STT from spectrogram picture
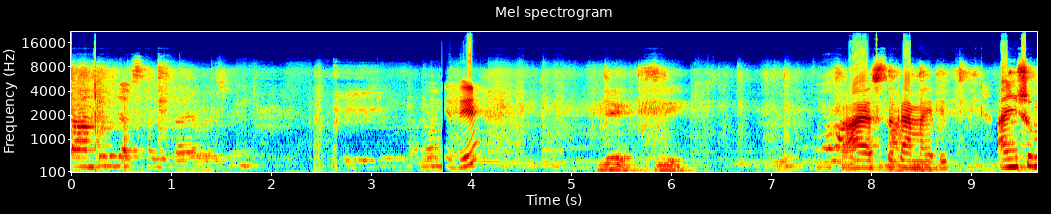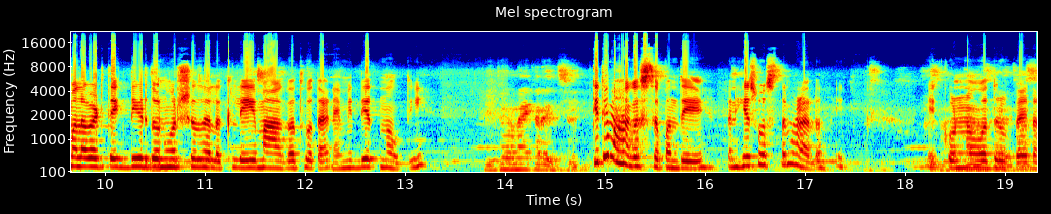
तांदूळ जास्त घेतला यावेळेस मी. येते काय असतं काय माहिती? अंशू मला वाटतं एक दीड दोन वर्ष झालं क्ले मागत होता आणि मी देत नव्हती. किती महाग असतं पण ते? पण हे स्वस्त मिळालं. एक एकोणनव्वद रुपयाला.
